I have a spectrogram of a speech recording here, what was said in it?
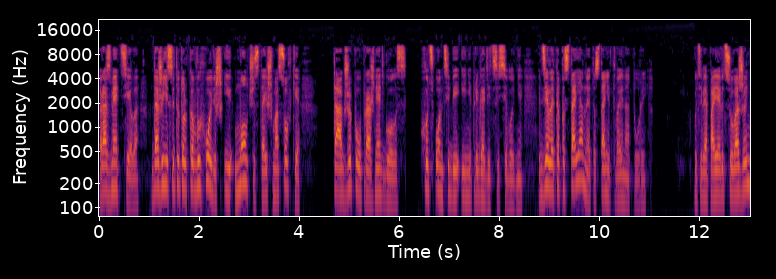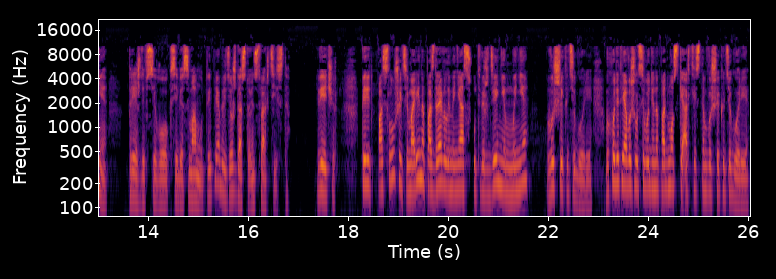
размять тело. Даже если ты только выходишь и молча стоишь в массовке, также поупражнять голос. Хоть он тебе и не пригодится сегодня. Делай это постоянно, это станет твоей натурой. У тебя появится уважение, прежде всего, к себе самому. Ты приобретешь достоинство артиста. Вечер. Перед «Послушайте» Марина поздравила меня с утверждением мне — высшей категории. Выходит, я вышел сегодня на подмостке артистом высшей категории.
